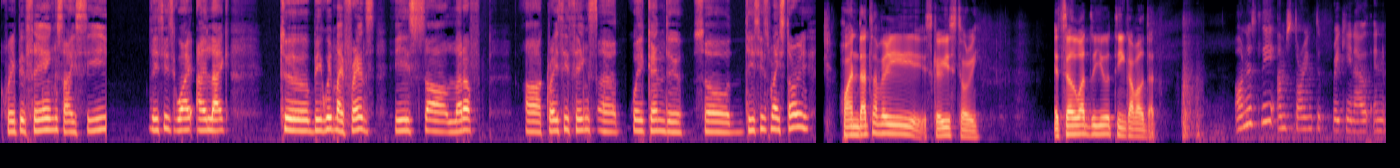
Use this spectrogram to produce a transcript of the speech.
creepy things I see. This is why I like to be with my friends. It's a lot of uh, crazy things that we can do. So this is my story. Juan, that's a very scary story. Itzel, what do you think about that? Honestly, I'm starting to freaking out and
